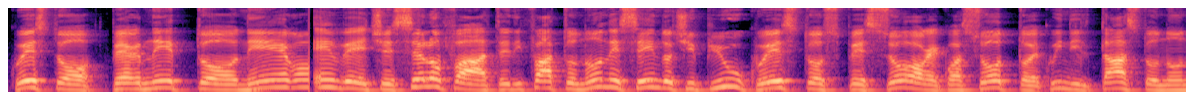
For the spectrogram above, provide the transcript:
questo pernetto nero e invece se lo fate di fatto non essendoci più questo spessore qua sotto e quindi il tasto non,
